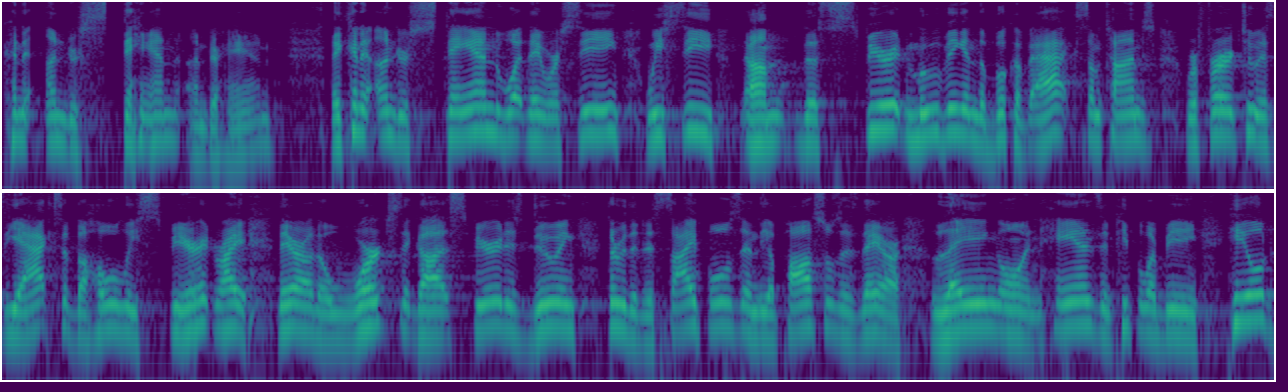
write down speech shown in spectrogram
couldn't understand underhand. They couldn't understand what they were seeing. We see um, the Spirit moving in the book of Acts, sometimes referred to as the acts of the Holy Spirit, right? They are the works that God's Spirit is doing through the disciples and the apostles as they are laying on hands and people are being healed.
